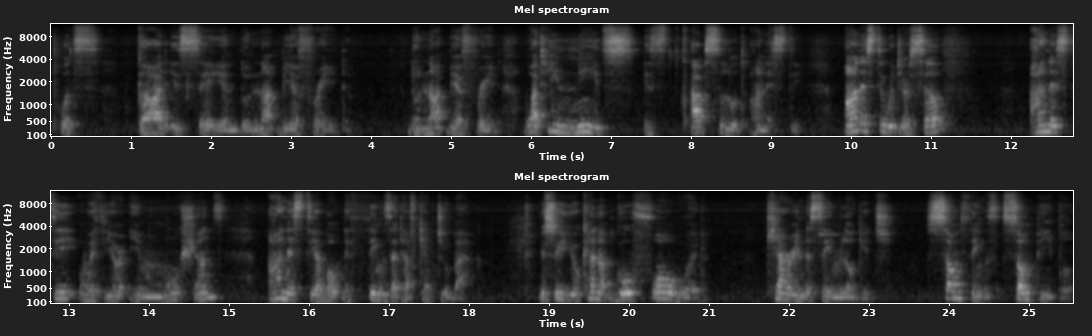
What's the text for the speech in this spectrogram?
puts, God is saying, do not be afraid do not be afraid. What he needs is absolute honesty. Honesty with yourself, honesty with your emotions, honesty about the things that have kept you back. You see, you cannot go forward carrying the same luggage. Some things, some people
